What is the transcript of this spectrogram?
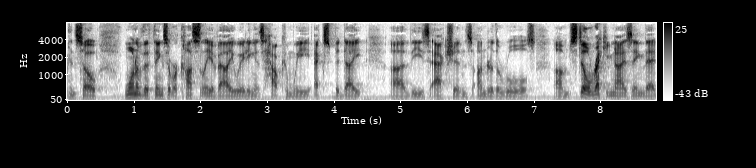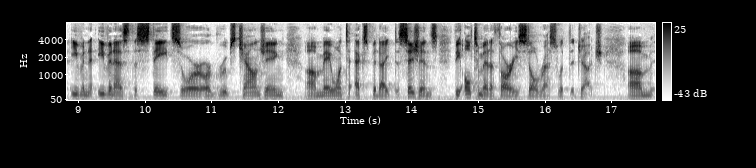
And so, one of the things that we're constantly evaluating is how can we expedite uh, these actions under the rules. Um, still recognizing that even even as the states or, or groups challenging um, may want to expedite decisions, the ultimate authority still rests with the judge. Um,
